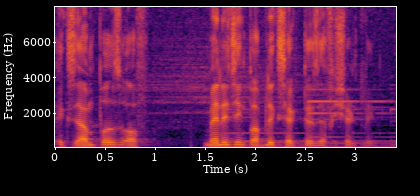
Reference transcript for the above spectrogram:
examples of managing public sectors efficiently.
